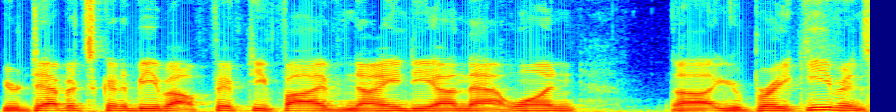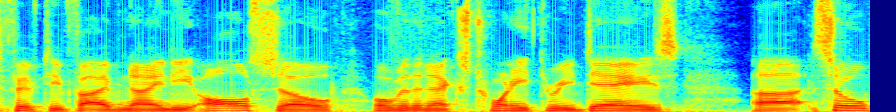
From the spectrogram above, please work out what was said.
Your debit's going to be about 55.90 on that one. Uh, your break even's 55.90 also over the next 23 days. Uh, so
